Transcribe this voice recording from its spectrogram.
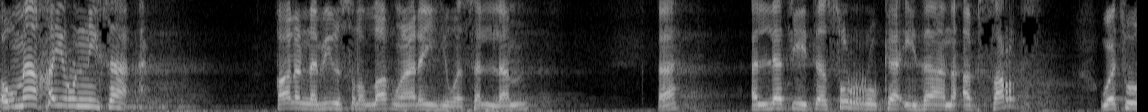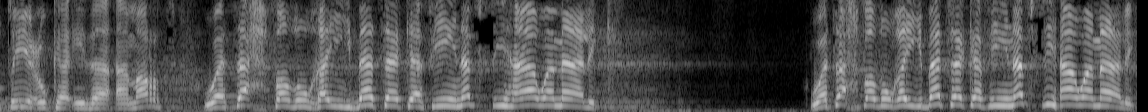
أو ما خير النساء؟ قال النبي صلى الله عليه وسلم أه التي تسرك إذا أبصرت وتطيعك إذا أمرت وتحفظ غيبتك في نفسها ومالك. وتحفظ غيبتك في نفسها ومالك.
